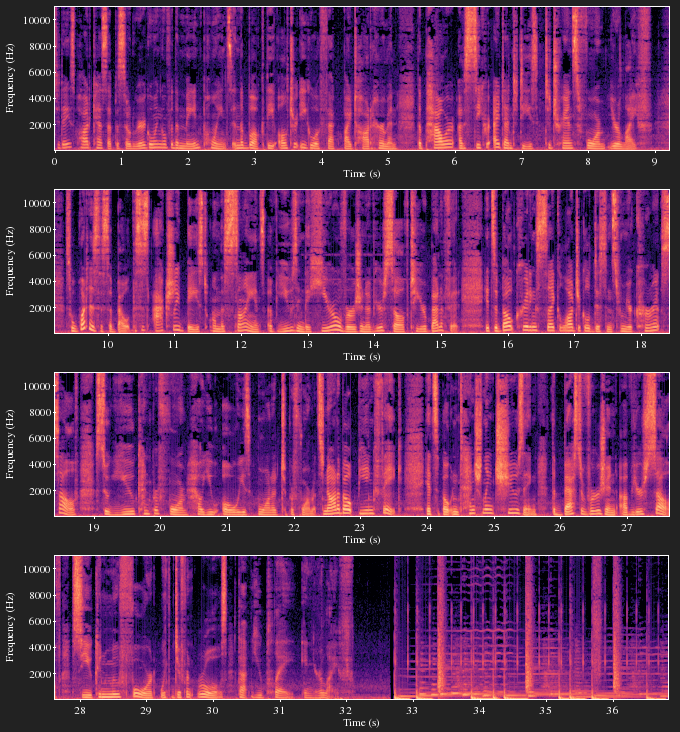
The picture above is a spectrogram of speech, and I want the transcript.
today's podcast episode, we're going over the main points in the book, The Alter Ego Effect by Todd Herman The Power of Secret Identities to Transform Your Life. So, what is this about? This is actually based on the science of using the hero version of yourself to your benefit. It's about creating psychological distance from your current self so you can perform how you always wanted to perform. It's not about being fake, it's about intentionally choosing the best version of yourself so you can move forward with different roles that you play in your life.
